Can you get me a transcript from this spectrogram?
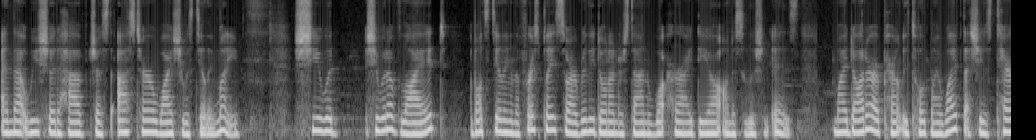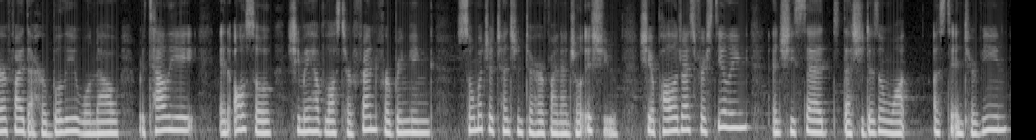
and that we should have just asked her why she was stealing money. She would she would have lied about stealing in the first place, so I really don't understand what her idea on a solution is. My daughter apparently told my wife that she is terrified that her bully will now retaliate, and also she may have lost her friend for bringing so much attention to her financial issue. She apologized for stealing and she said that she doesn't want us to intervene.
